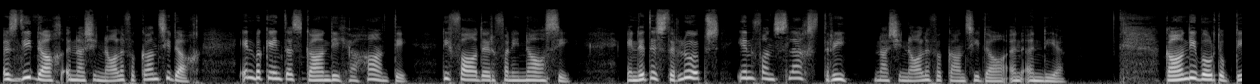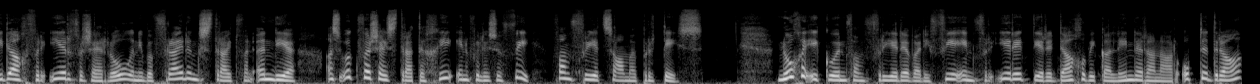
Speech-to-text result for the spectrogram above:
is die dag 'n nasionale vakansiedag en bekend as Gandhi Jayanti, die vader van die nasie. En dit is terloops een van slegs 3 nasionale vakansiedae in Indië. Gandhi word op die dag vereer vir sy rol in die bevrydingsstryd van Indië, asook vir sy strategie en filosofie van vredesame protes. Nog 'n ikoon van vrede wat die VN vereer het deur 'n dag op die kalender aan haar op te dra,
